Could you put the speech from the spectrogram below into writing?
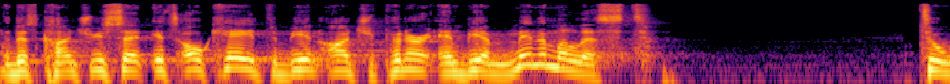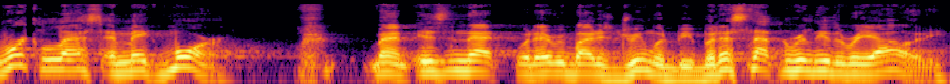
this country said it's okay to be an entrepreneur and be a minimalist, to work less and make more. Man, isn't that what everybody's dream would be? But that's not really the reality.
